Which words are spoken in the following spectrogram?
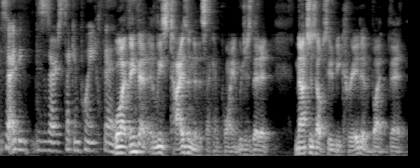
So I think this is our second point that Well, I think that at least ties into the second point, which is that it not just helps you to be creative, but that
